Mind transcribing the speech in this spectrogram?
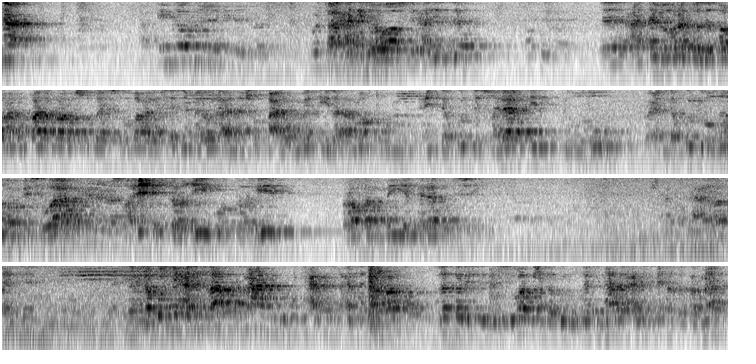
نعم انت قلت الحديث ده آه، عن أبي هريرة رضي الله عنه قال قال رسول الله صلى الله عليه وسلم لولا أن أشق على أمتي لأمرتهم عند كل صلاة بوضوء وعند كل وضوء بسواك صحيح الترغيب والترهيب رقم 193 نقول في حديث آخر. نعم يكون في حديث حديث آخر. ذكر الس- السواك عند كل لكن هذا الحديث اللي إحنا ذكرناه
